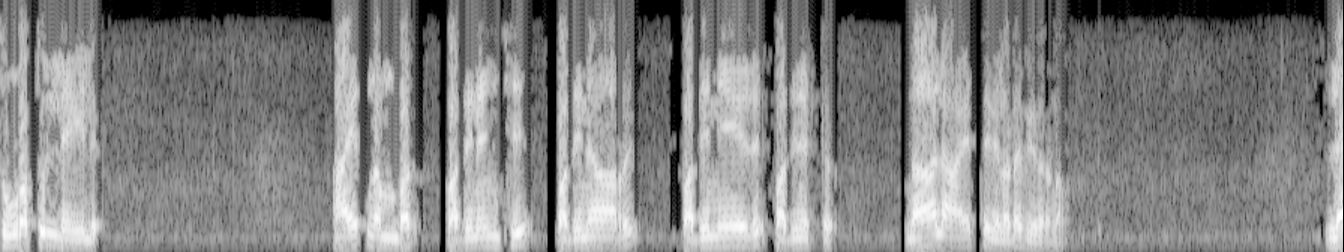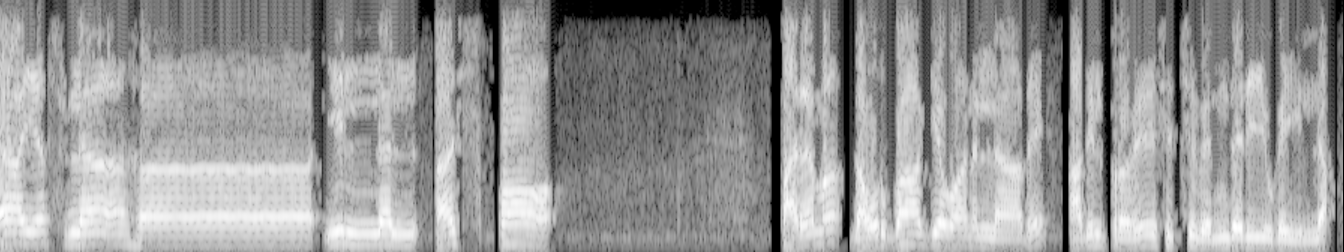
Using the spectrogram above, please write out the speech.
സൂറത്തുൽ ലൈൽ ആയത് നമ്പർ പതിനഞ്ച് പതിനാറ് പതിനേഴ് പതിനെട്ട് നാലായത്തുകളുടെ വിവരണം لا يصلاها إلا الأشقى പരമ ദൗർഭാഗ്യവാനല്ലാതെ അതിൽ പ്രവേശിച്ച് വെന്തരിയുകയില്ല അല്ലതീ കസ്സബ വതവല്ല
